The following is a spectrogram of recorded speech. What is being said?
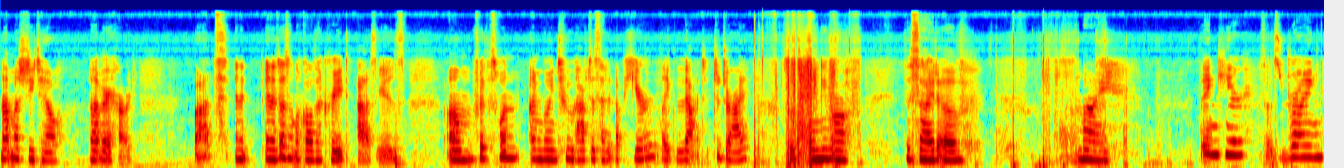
not much detail, not very hard, but and it and it doesn't look all that great as is. Um, for this one, I'm going to have to set it up here, like that, to dry. So it's hanging off the side of my thing here. So it's drying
